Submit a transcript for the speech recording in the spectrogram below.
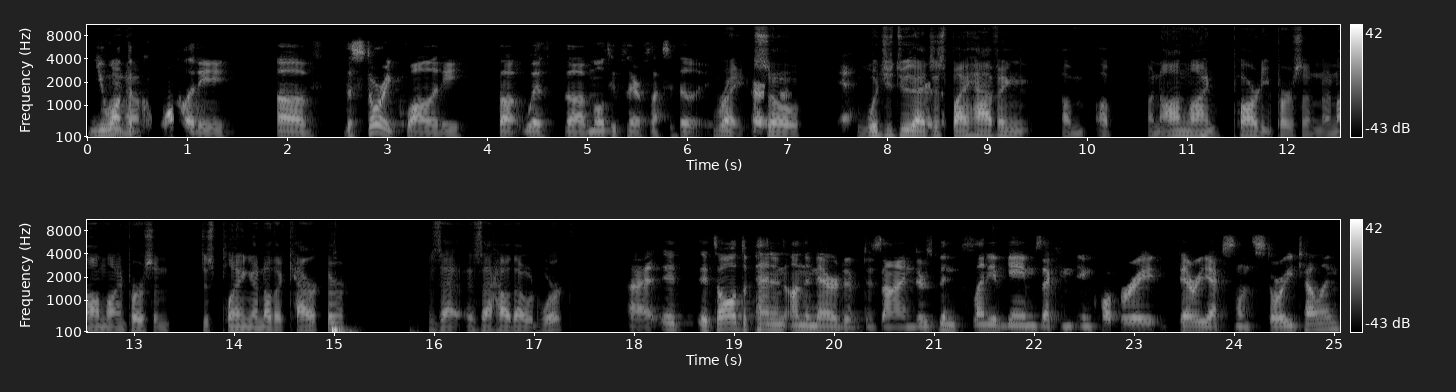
You want know. the quality of the story quality, but with the multiplayer flexibility. Right. Or- So yeah. would you do that just by having um a an online party person, an online person just playing another character? Is that is that how that would work? Uh, it it's all dependent on the narrative design. There's been plenty of games that can incorporate very excellent storytelling,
